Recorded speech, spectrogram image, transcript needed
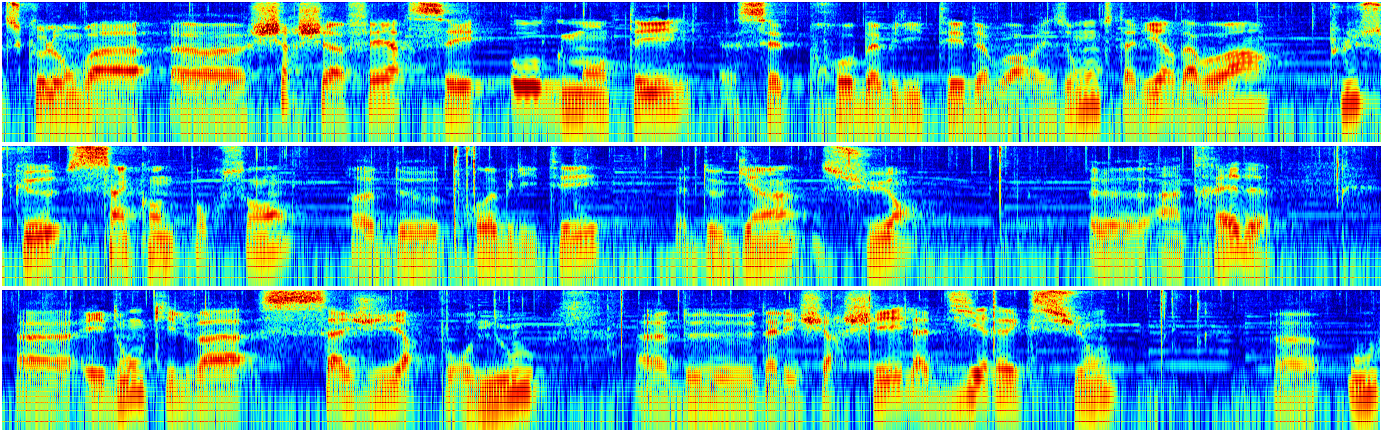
ce que l'on va euh, chercher à faire, c'est augmenter cette probabilité d'avoir raison, c'est-à-dire d'avoir plus que 50% de probabilité de gain sur euh, un trade. Euh, et donc, il va s'agir pour nous euh, d'aller chercher la direction euh, où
